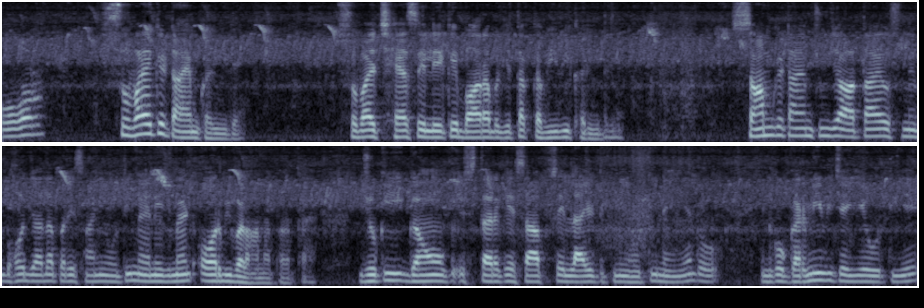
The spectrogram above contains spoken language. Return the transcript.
और सुबह के टाइम ख़रीदें। सुबह छः से लेके बारह बजे तक कभी भी ख़रीद लें। शाम के टाइम चूजा आता है, उसमें बहुत ज़्यादा परेशानी होती, मैनेजमेंट और भी बढ़ाना पड़ता है। जो कि गाँव स्तर के हिसाब से लाइट इतनी होती नहीं है तो इनको गर्मी भी चाहिए होती है।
